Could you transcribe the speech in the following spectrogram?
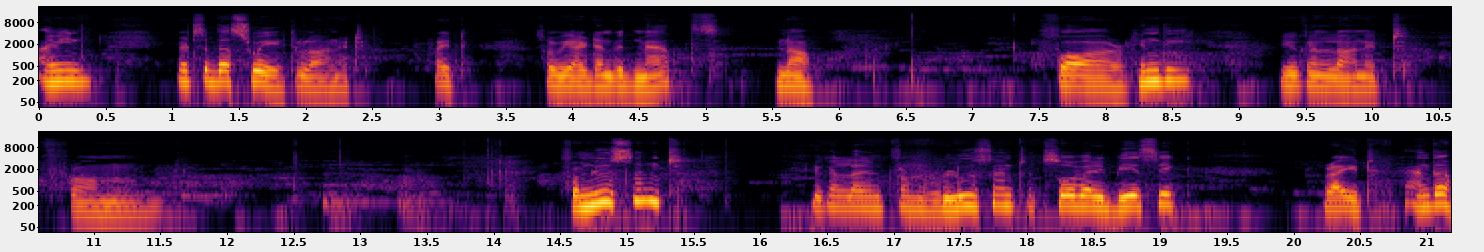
i mean it's the best way to learn it right? So we are done with maths. Now for hindi you can learn it from from lucent. You can learn from lucent. It's so very basic right? And the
